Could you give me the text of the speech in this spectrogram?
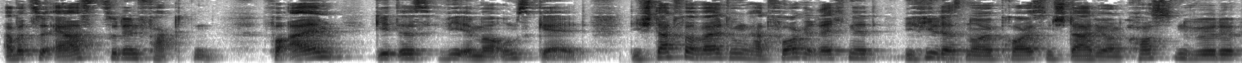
Aber zuerst zu den Fakten. Vor allem geht es wie immer ums Geld. Die Stadtverwaltung hat vorgerechnet, wie viel das neue Preußenstadion kosten würde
